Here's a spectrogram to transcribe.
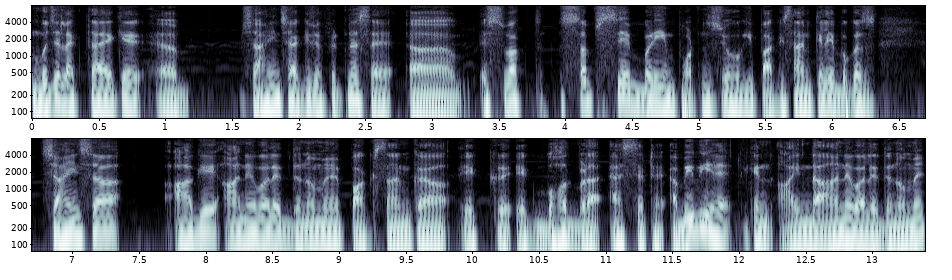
मुझे लगता है कि शाहीन शाह की जो फिटनेस है uh, इस वक्त सबसे बड़ी इंपॉर्टेंस जो होगी पाकिस्तान के लिए बिकॉज़ शाहीन शाह आगे आने वाले दिनों में पाकिस्तान का एक एक बहुत बड़ा एसेट है। अभी भी है लेकिन आइंदा आने वाले दिनों में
